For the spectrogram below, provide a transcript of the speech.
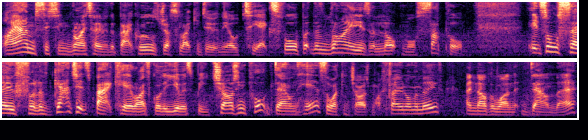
I am sitting right over the back wheels, just like you do in the old TX4, but the ride is a lot more supple. It's also full of gadgets back here. I've got a USB charging port down here so I can charge my phone on the move, another one down there,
